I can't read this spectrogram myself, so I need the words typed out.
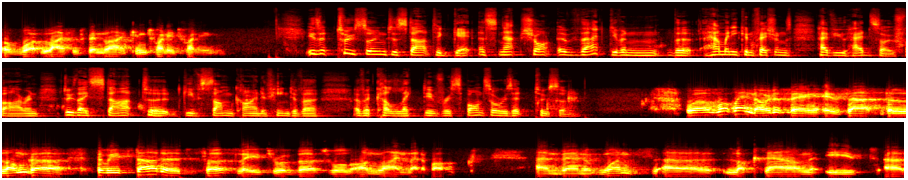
of what life has been like in 2020. Is it too soon to start to get a snapshot of that? Given the how many confessions have you had so far, and do they start to give some kind of hint of a of a collective response, or is it too soon? Well, what we're noticing is that the longer, so we started firstly through a virtual online letterbox, and then once uh, lockdown eased uh,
